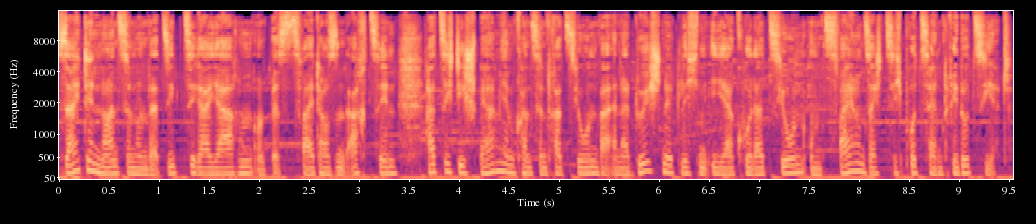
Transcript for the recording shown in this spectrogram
Seit den 1970er Jahren und bis 2018 hat sich die Spermienkonzentration bei einer durchschnittlichen Ejakulation um 62 Prozent reduziert.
